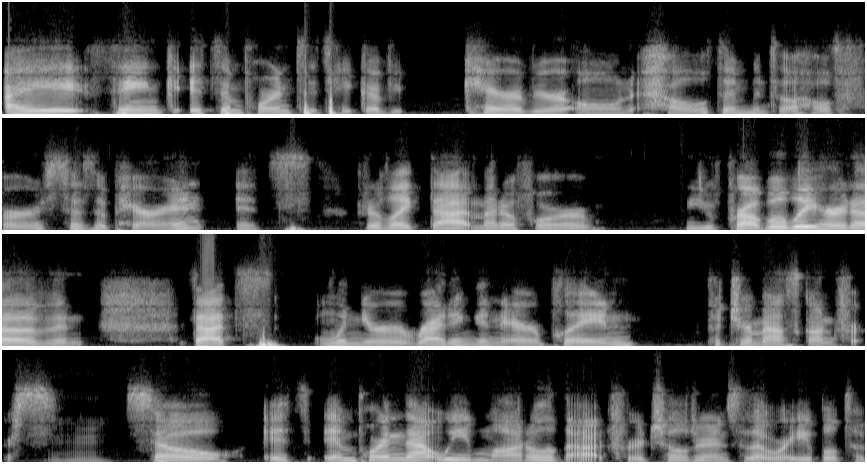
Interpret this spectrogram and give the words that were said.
I think it's important to take of, care of your own health and mental health first as a parent. It's sort of like that metaphor you've probably heard of and that's when you're riding an airplane put your mask on 1st mm-hmm. so it's important that we model that for children so that we're able to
